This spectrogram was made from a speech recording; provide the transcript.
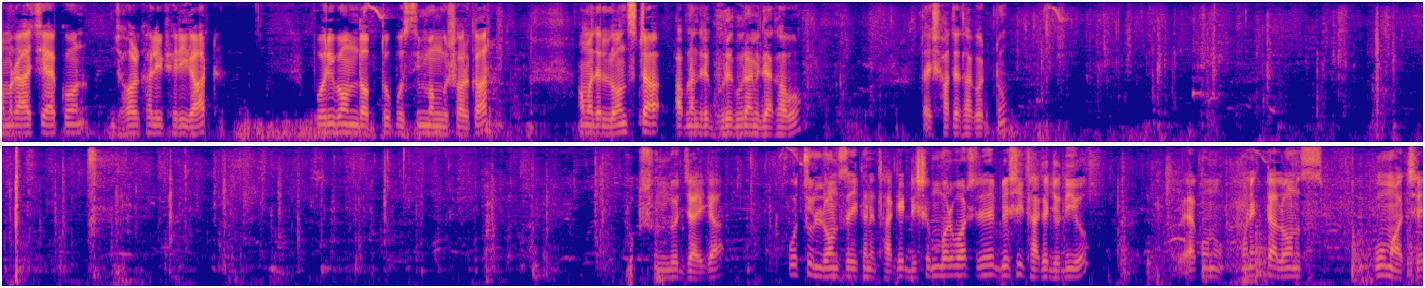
আমরা আছি এখন ঝড়খালি ফেরিঘাট, পরিবহন দপ্তর, পশ্চিমবঙ্গ সরকার। আমাদের লঞ্চটা আপনাদের ঘুরে ঘুরে আমি দেখাবো। তাই সাথে থাকো একটু। খুব সুন্দর জায়গা। প্রচুর লঞ্চ এখানে থাকে। ডিসেম্বর মাসে বেশি থাকে যদিও। এখন অনেকটা লঞ্চ কম আছে।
